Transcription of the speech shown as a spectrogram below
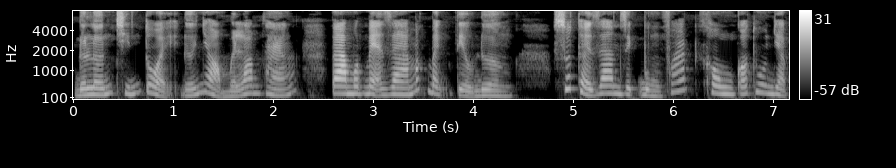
đứa lớn 9 tuổi, đứa nhỏ 15 tháng và một mẹ già mắc bệnh tiểu đường. Suốt thời gian dịch bùng phát không có thu nhập,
